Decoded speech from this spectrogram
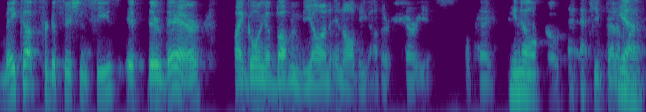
make up for deficiencies if they're there by going above and beyond in all the other areas okay? You know so keep that in yeah. mind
